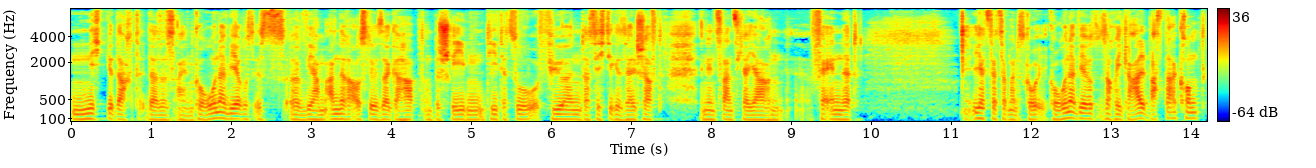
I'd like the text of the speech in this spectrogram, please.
nicht gedacht, dass es ein Coronavirus ist. Wir haben andere Auslöser gehabt und beschrieben, die dazu führen, dass sich die Gesellschaft in den 20er Jahren verändert. Jetzt hat man das Coronavirus, ist auch egal, was da kommt.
